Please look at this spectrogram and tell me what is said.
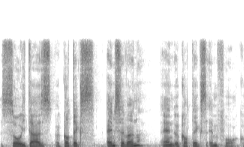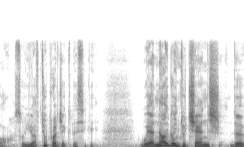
So it has a Cortex M7 and a Cortex M4 core. So you have two projects basically. We are not going to change the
